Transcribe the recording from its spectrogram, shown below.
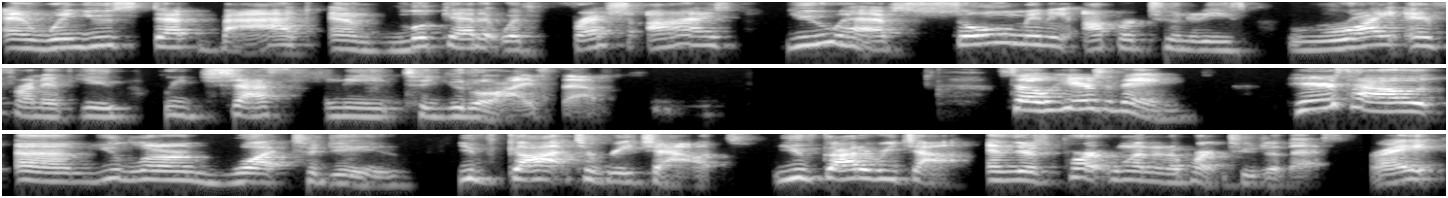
And when you step back and look at it with fresh eyes, You have so many opportunities right in front of you. We just need to utilize them. So here's the thing. Here's how um, you learn what to do. You've got to reach out. You've got to reach out. And there's part one and a part two to this, right?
